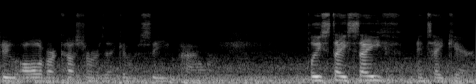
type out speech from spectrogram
to all of our customers that can receive power. Please stay safe and take care.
